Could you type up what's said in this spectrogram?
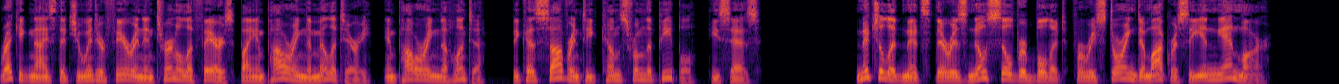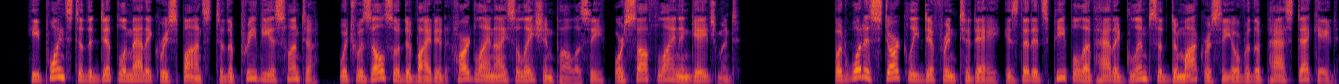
recognize that you interfere in internal affairs by empowering the military, empowering the junta, because sovereignty comes from the people, he says. Mitchell admits there is no silver bullet for restoring democracy in Myanmar. He points to the diplomatic response to the previous junta, which was also divided hardline isolation policy or softline engagement. But what is starkly different today is that its people have had a glimpse of democracy over the past decade,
